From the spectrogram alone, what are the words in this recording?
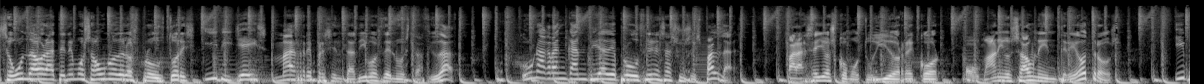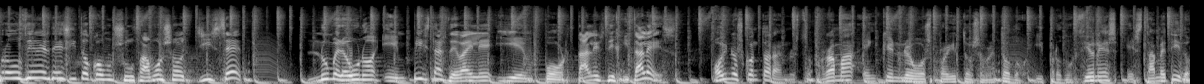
Nuestra segunda hora tenemos a uno de los productores y DJs más representativos de nuestra ciudad, con una gran cantidad de producciones a sus espaldas, para sellos como Tudido Record o Manio Sound entre otros, y producciones de éxito con su famoso G-Set, número uno en pistas de baile y en portales digitales. Hoy nos contará en nuestro programa en qué nuevos proyectos sobre todo y producciones está metido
